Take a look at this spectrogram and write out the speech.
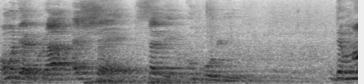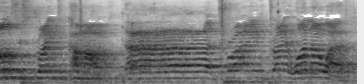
Ɔmo de akura ɛhyɛ sɛde kukuo bi mu The mouse is trying to come out. Ah, trying, trying. One hour,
